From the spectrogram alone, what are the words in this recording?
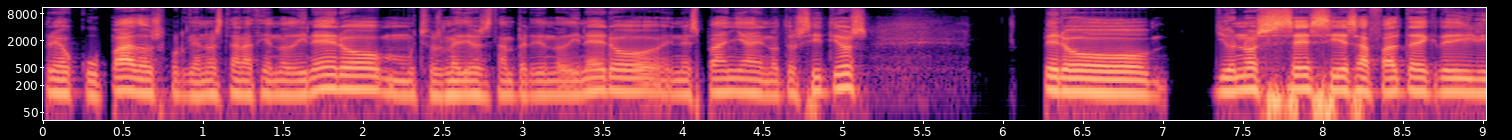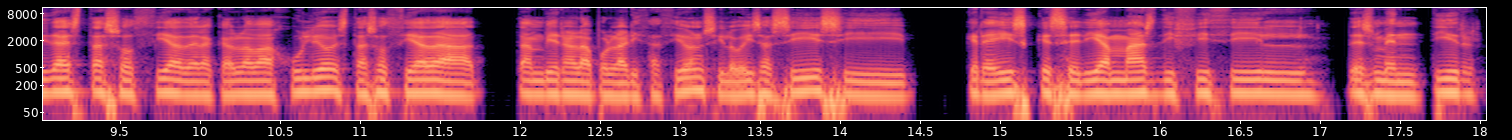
preocupados porque no están haciendo dinero, muchos medios están perdiendo dinero en España, en otros sitios, pero yo no sé si esa falta de credibilidad está asociada, de la que hablaba Julio, está asociada también a la polarización, si lo veis así, si creéis que sería más difícil desmentir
